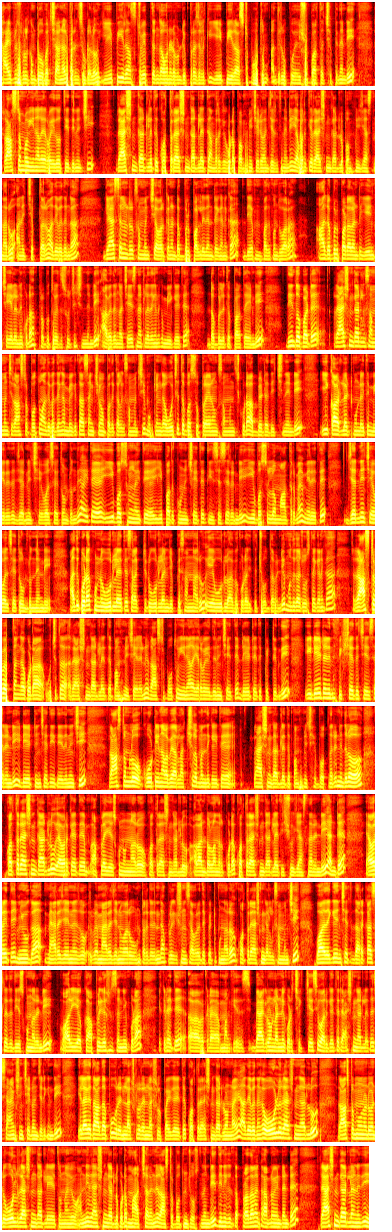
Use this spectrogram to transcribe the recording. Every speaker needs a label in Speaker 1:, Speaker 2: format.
Speaker 1: Hi friends welcome to our channel friends AP రాష్ట్ర వ్యాప్తంగా ఉన్నటువంటి ప్రజలకి ఏపీ రాష్ట్ర ప్రభుత్వం అదిరిపోయే శుభార్త చెప్పిందండి. రాష్ట్రంలో ఈ నెల ఇరవై ఐదో తేదీ నుంచి రేషన్ కార్డులు అయితే కొత్త రేషన్ కార్డులు అయితే అందరికీ కూడా పంపిణీ చేయడం జరుగుతుందండి. ఎవరికి రేషన్ కార్డులు పంపిణీ చేస్తున్నారు అని చెప్తాను అదేవిధంగా గ్యాస్ సిలిండర్కి సంబంధించి ఎవరికైనా డబ్బులు పడలేదంటే కనుక దీపం పథకం ద్వారా ఆ డబ్బులు పడాలంటే ఏం చేయాలని కూడా ప్రభుత్వం అయితే సూచించిందండి. ఆ విధంగా చేసినట్లయితే కనుక మీకైతే డబ్బులు అయితే పడతాయండి. దీంతోపాటే రేషన్ కార్డులకు సంబంధించి రాష్ట్ర ప్రభుత్వం అదేవిధంగా మిగతా సంక్షేమ పథకాలకు సంబంధించి ముఖ్యంగా ఉచిత బస్సు ప్రయాణంకి సంబంధించి కూడా అప్డేట్ అయితే ఇచ్చిందండి. ఈ కార్డులు పెట్టుకుంటే అయితే మీరైతే జర్నీ చేయవలసి అయితే ఉంటుంది. అయితే ఈ బస్సులను అయితే ఈ పథకం నుంచి అయితే తీసేసారండి. ఈ బస్సుల్లో మాత్రమే మీరైతే జర్నీ చేయవలసి అయితే ఉంటుందండి. అది కూడా కొన్ని ఊర్లు అయితే సెలెక్టెడ్ ఊర్లు అని చెప్పేసి అన్నారు. ఏ ఊర్లో అవి కూడా అయితే చూద్దామండి. ముందుగా చూస్తే కనుక రాష్ట్ర వ్యాప్తంగా కూడా ఉచిత రేషన్ కార్డులు అయితే పంపిణీ చేయాలని రాష్ట్ర ప్రభుత్వం ఈ నెల ఇరవై ఐదు నుంచి అయితే డేట్ అయితే పెట్టింది. ఈ డేట్ అనేది ఫిక్స్ అయితే చేశారండి. ఈ డేట్ నుంచి అయితే ఈ తేదీ నుంచి రాష్ట్రంలో కోటి నలభై ఆరు లక్షల మందికి అయితే రేషన్ కార్డులు అయితే పంపిణీ చేయబోతున్నారు. ఇందులో కొత్త రేషన్ కార్డులు ఎవరికైతే అప్లై చేసుకుని ఉన్నారో కొత్త రేషన్ కార్డులు అలాంటి వాళ్ళందరూ కూడా కొత్త రేషన్ కార్డులు అయితే ఇష్యూ చేస్తున్నారండి. అంటే ఎవరైతే న్యూగా మ్యారేజ్ అయిన మ్యారేజ్ అయిన వారు ఉంటారు కదండి అప్లికేషన్స్ ఎవరైతే పెట్టుకున్నారో కొత్త రేషన్ కార్డులకు సంబంధించి వారి దగ్గర నుంచి అయితే దరఖాస్తులు అయితే తీసుకున్నారండి. వారి యొక్క అప్లికేషన్స్ అన్నీ కూడా ఇక్కడైతే ఇక్కడ మనకి బ్యాక్గ్రౌండ్లు అన్నీ కూడా చెక్ చేసి వారికి అయితే రేషన్ కార్డులు అయితే శాంక్షన్ చేయడం జరిగింది. ఇలాగే దాదాపు రెండు లక్షలు రెండు లక్షల పైగా అయితే కొత్త రేషన్ కార్డులు ఉన్నాయి. అదేవిధంగా ఓల్డ్ రేషన్ కార్డులు రాష్ట్రంలో ఉన్నటువంటి ఓల్డ్ రేషన్ కార్డులు ఏవైతే ఉన్నాయో అన్ని రేషన్ కార్డులు కూడా మార్చాలని రాష్ట్ర ప్రభుత్వం చూస్తుందండి. దీనికి ఒక ప్రధాన కారణం ఏంటంటే రేషన్ కార్డులు అనేది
